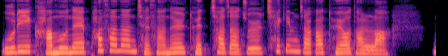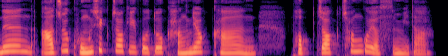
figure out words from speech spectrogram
우리 가문의 파산한 재산을 되찾아줄 책임자가 되어달라는 아주 공식적이고도 강력한 법적 청구였습니다.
